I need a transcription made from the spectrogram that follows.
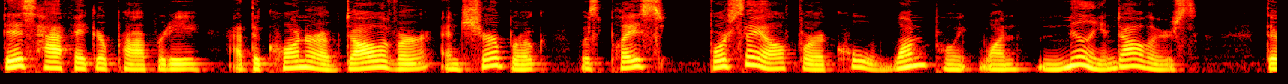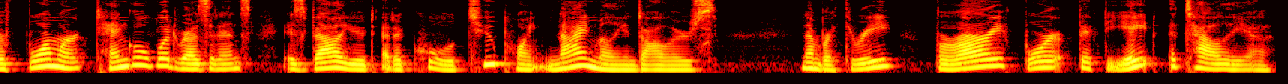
This half-acre property at the corner of Dolliver and Sherbrooke was placed for sale for a cool $1.1 million. Their former Tanglewood residence is valued at a cool $2.9 million. Number 3. Ferrari 458 Italia.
